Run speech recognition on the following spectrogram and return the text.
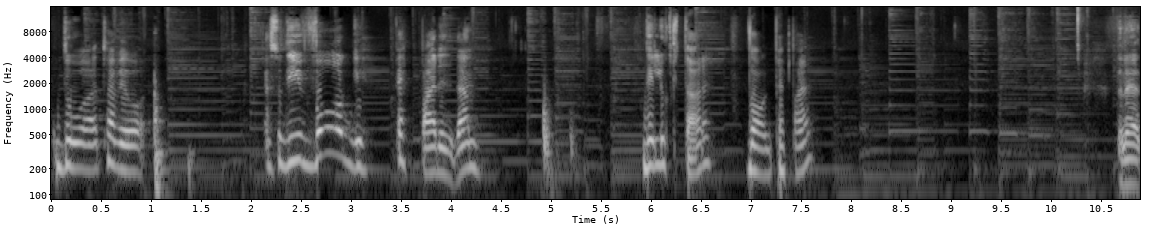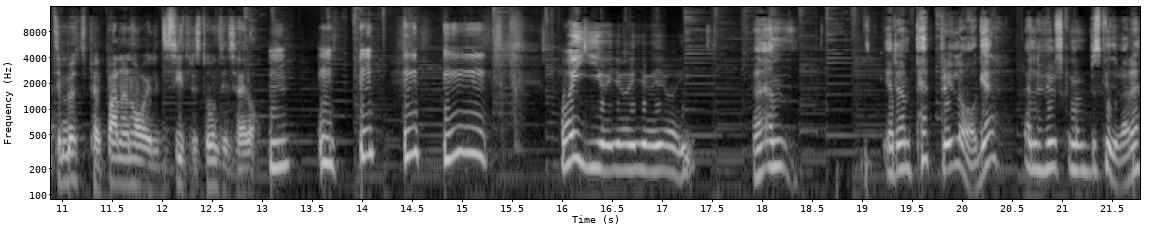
Då tar vi och... Alltså det är ju vag peppar i den. Det luktar vag peppar. Den här timuttpepparn den har ju lite citruston till sig då. Oj, oj, oj, oj, oj. Men, är det en pepprig lager? Eller hur ska man beskriva det?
